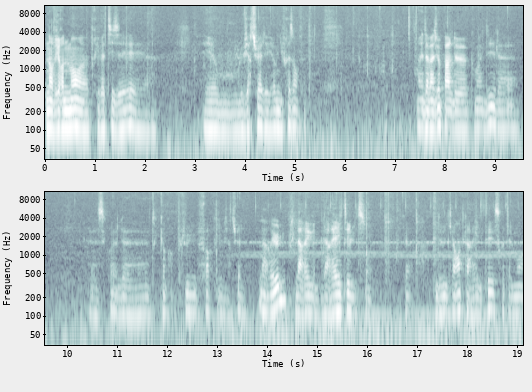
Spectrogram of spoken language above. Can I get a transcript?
un environnement privatisé et, euh, et où le virtuel est omniprésent en fait. Euh, Damasio parle de, comment il dit, c'est quoi le, truc encore plus fort que le virtuel? La réule la, ré- la réalité ultime. En 2040, la réalité serait tellement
